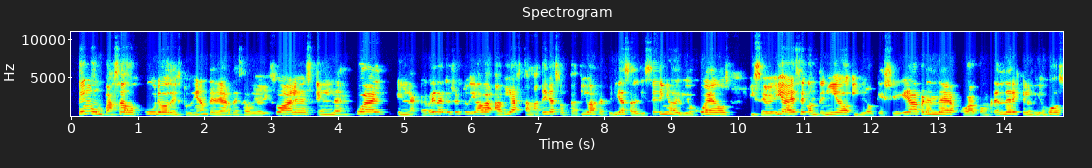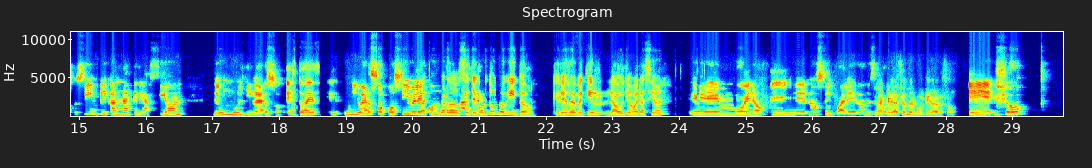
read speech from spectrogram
tengo un pasado oscuro de estudiante de artes audiovisuales, en la cual, en la carrera que yo estudiaba, había hasta materias optativas referidas al diseño de videojuegos y se veía ese contenido y lo que llegué a aprender o a comprender es que los videojuegos sí implican una creación de un multiverso. Esto es el universo posible Pachi, con perdón, se te cortó un poquito. ¿Querés repetir la última oración? eh, bueno, eh, no sé cuál es, dónde se La creación del multiverso. Eh, yo,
